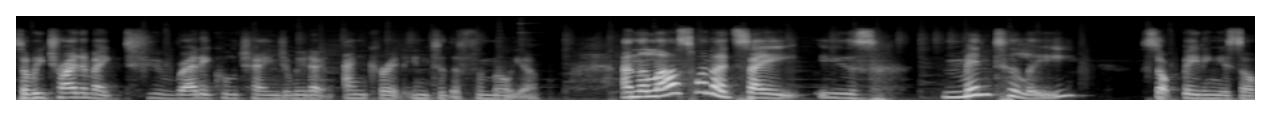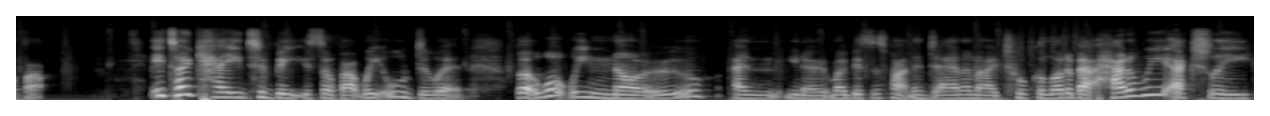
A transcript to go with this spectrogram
So we try to make too radical change and we don't anchor it into the familiar. And the last one I'd say is mentally stop beating yourself up it's okay to beat yourself up. We all do it. But what we know, and you know, my business partner Dan and I talk a lot about how do we actually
